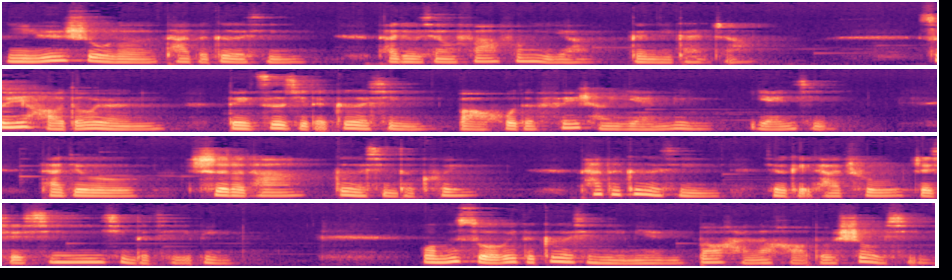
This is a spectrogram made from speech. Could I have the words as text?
你约束了他的个性，他就像发疯一样跟你干仗。所以好多人对自己的个性保护的非常严密严谨，他就吃了他个性的亏，他的个性就给他出这些心因性的疾病。我们所谓的个性里面包含了好多兽性，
